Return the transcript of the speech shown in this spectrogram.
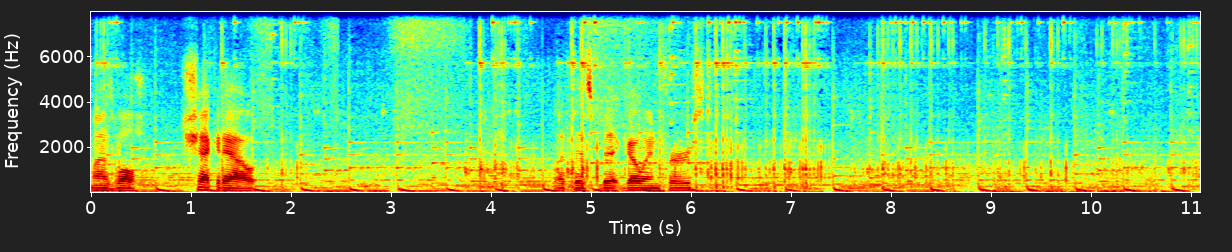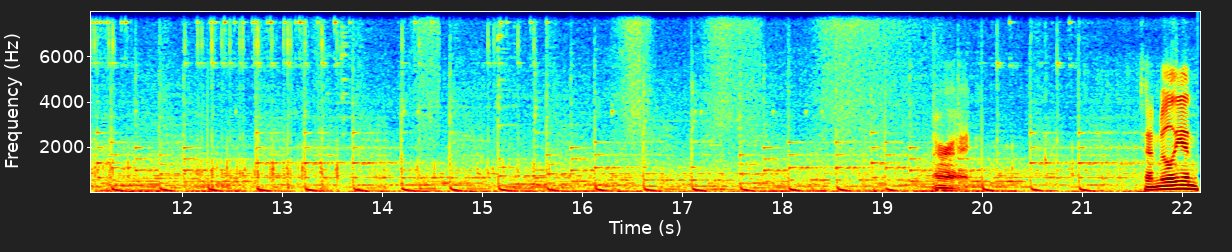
Might as well check it out. Let this bit go in first. Alright. 10 million?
